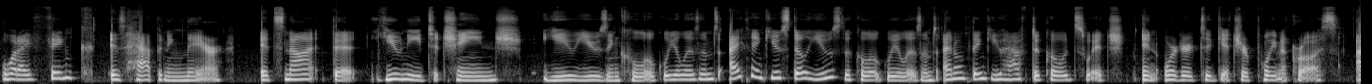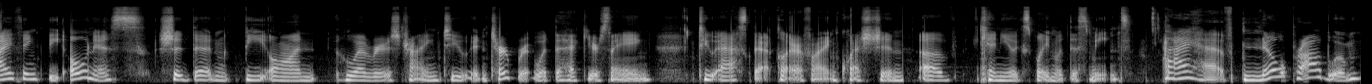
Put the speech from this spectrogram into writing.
what I think is happening there, it's not that you need to change you using colloquialisms. I think you still use the colloquialisms. I don't think you have to code switch in order to get your point across. I think the onus should then be on whoever is trying to interpret what the heck you're saying to ask that clarifying question of can you explain what this means? I have no problem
